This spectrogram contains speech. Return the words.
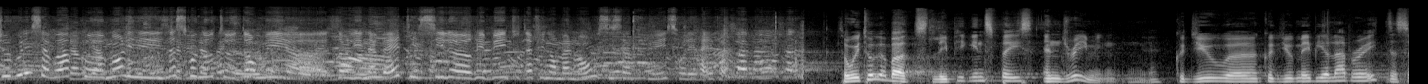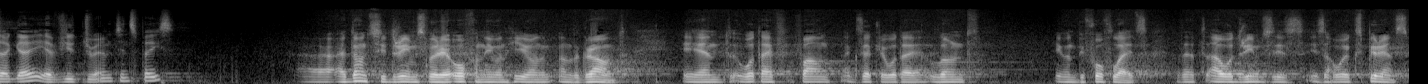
je voulais savoir comment les astronautes dormaient euh, dans les navettes et s'ils rêvaient tout à fait normalement ou si ça influait sur les rêves. So we talk about sleeping in space and dreaming. Could you uh, could you maybe elaborate, uh, Sergei? Have you dreamt in space? Uh, I don't see dreams very often, even here on, on the ground. And what I've found, exactly what I learned even before flights, that our dreams is, is our experience.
